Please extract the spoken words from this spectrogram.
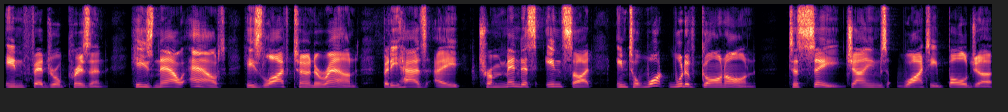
in federal prison. He's now out, his life turned around, but he has a tremendous insight into what would have gone on to see James Whitey Bulger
